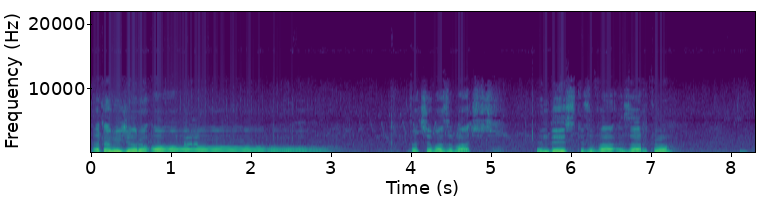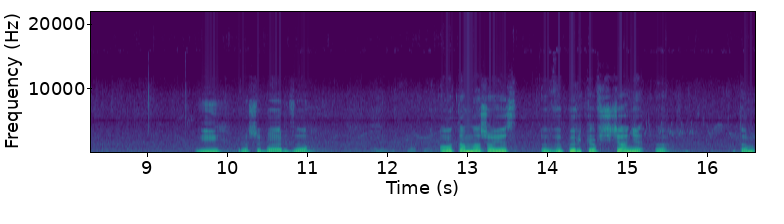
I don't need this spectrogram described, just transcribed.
A tam jezioro. O, o, o, o, o, o, o, o, o. To trzeba zobaczyć. Ten dysk, zarko. I proszę bardzo. O, tam nasza jest wypyrka w ścianie. Tam,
